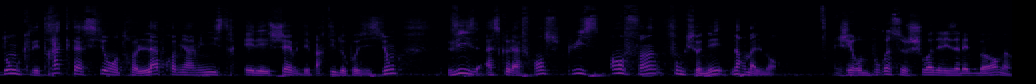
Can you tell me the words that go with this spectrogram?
donc les tractations entre la Première ministre et les chefs des partis d'opposition visent à ce que la France puisse enfin fonctionner normalement. Jérôme, pourquoi ce choix d'Elisabeth Borne?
